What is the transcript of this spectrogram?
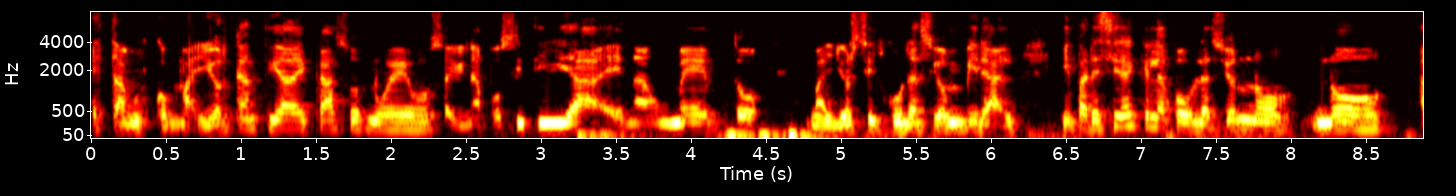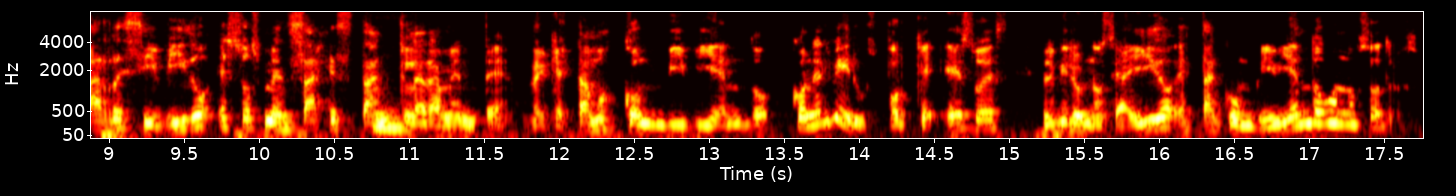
estamos con mayor cantidad de casos nuevos, hay una positividad en aumento, mayor circulación viral y pareciera que la población no, no ha recibido esos mensajes tan mm. claramente de que estamos conviviendo con el virus, porque eso es, el virus no se ha ido, está conviviendo con nosotros.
